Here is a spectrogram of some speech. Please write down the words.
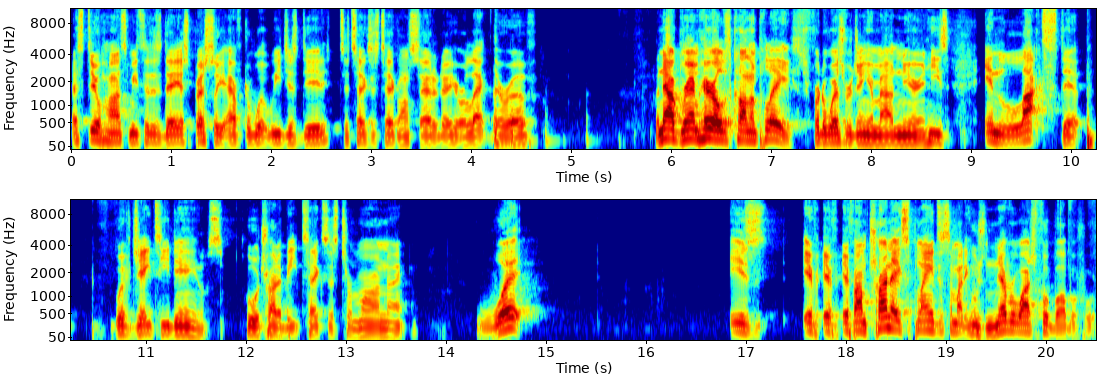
That still haunts me to this day, especially after what we just did to Texas Tech on Saturday or lack thereof. but now Graham Harrell is calling plays for the West Virginia Mountaineer, and he's in lockstep with JT Daniels, who will try to beat Texas tomorrow night. What is if, if if I'm trying to explain to somebody who's never watched football before,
